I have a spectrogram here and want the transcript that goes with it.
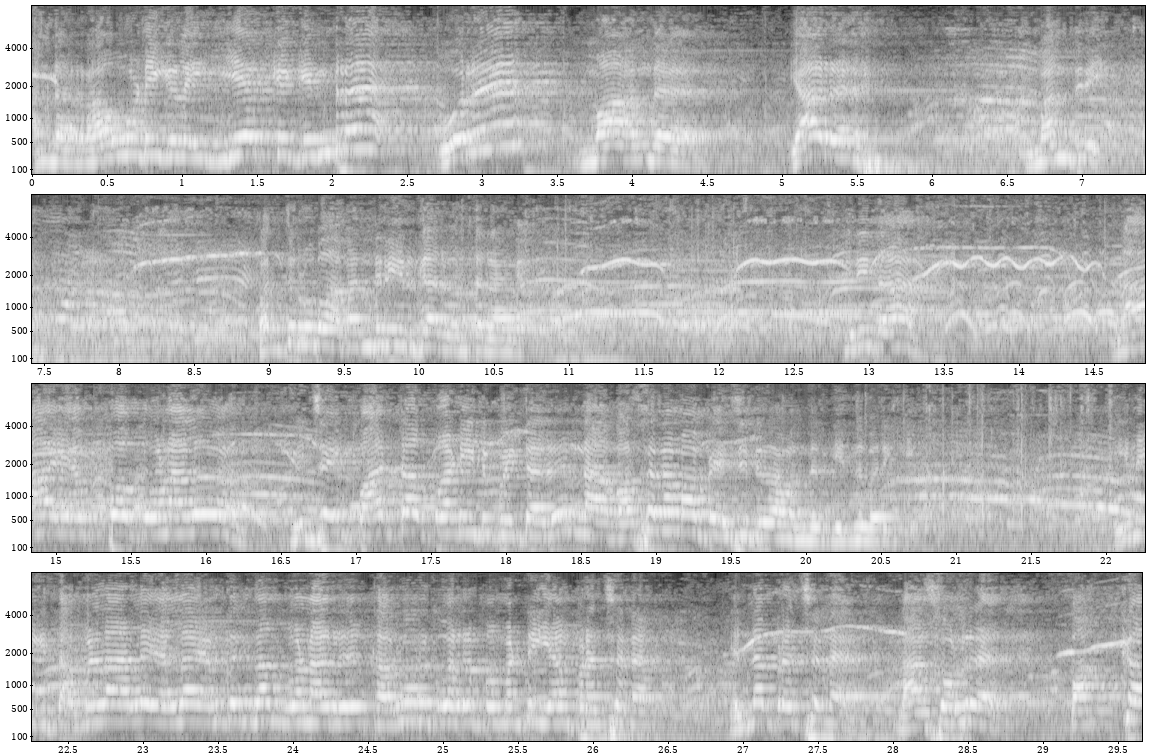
அந்த ரவுடிகளை இயக்குகின்ற ஒரு மா- அந்த யாரு? மந்திரி. பத்து ரூபாய் மந்திரி இருக்கார் ஒருத்தர் அங்க புரியுதா நான் எப்ப போனாலும் விஜய் பாட்டா பாடிட்டு போயிட்டாரு. நான் வசனமா பேசிட்டு தான் வந்திருக்கேன் இது வரைக்கும். இன்னைக்கு தமிழ்நாடுல எல்லா இடத்துக்கு தான் போனாரு. கரூருக்கு வர்றப்ப மட்டும் ஏன் பிரச்சனை? என்ன பிரச்சனை? நான் சொல்றேன். பக்கா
